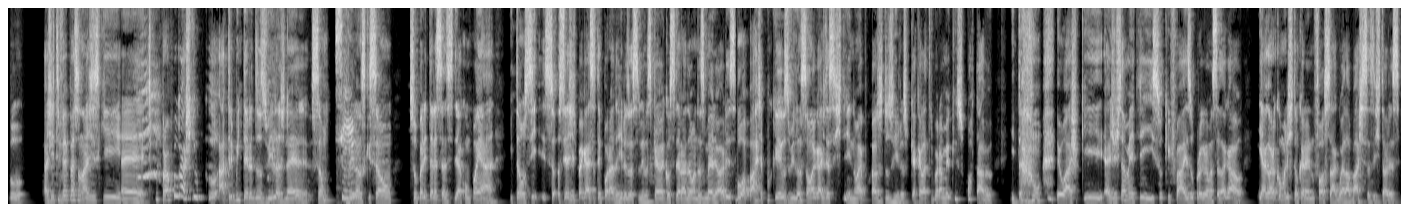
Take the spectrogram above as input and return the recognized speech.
Pô, a gente vê personagens que. É, tipo, o próprio. Acho que a tribo inteira dos vilãs, né? São Sim. vilãs que são super interessantes de acompanhar. Então, se, se a gente pegar essa temporada Heroes vs Villains, que é considerada uma das melhores, boa parte é porque os vilões são legais de assistir, não é por causa dos Heroes, porque aquela tribo era meio que insuportável. Então, eu acho que é justamente isso que faz o programa ser legal. E agora, como eles estão querendo forçar a goela abaixo essas histórias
